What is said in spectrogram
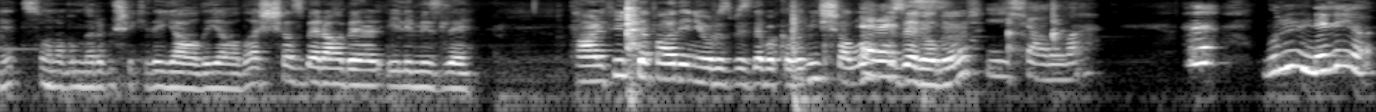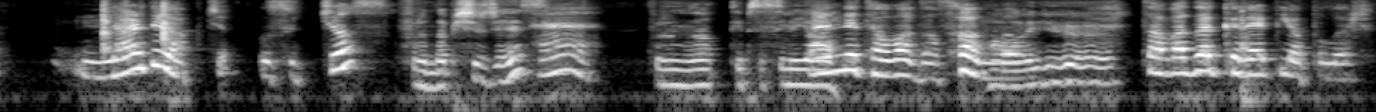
Evet sonra bunları bu şekilde yağlı yağlı açacağız beraber elimizle. Tarifi ilk defa deniyoruz biz de bakalım inşallah Evet. güzel olur. İnşallah. Ha, bunu nereye, nerede yapacağız? Isıtacağız? Fırında pişireceğiz. He. Fırına tepsisine yağ. Ben de tavada sandım. Hayır. Tavada krep yapılır.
